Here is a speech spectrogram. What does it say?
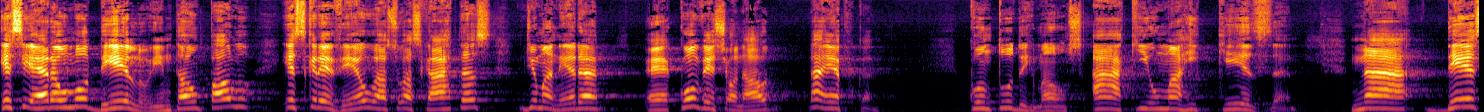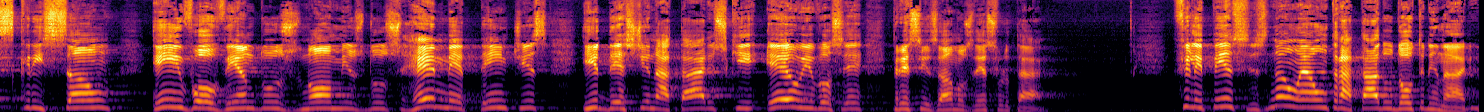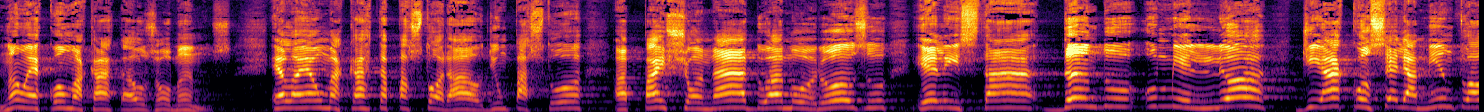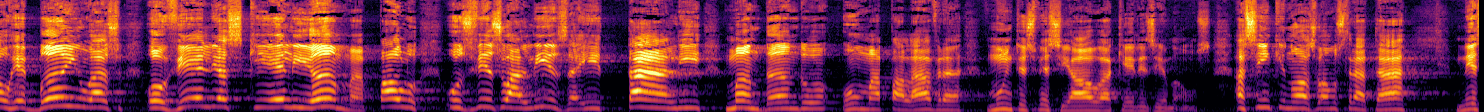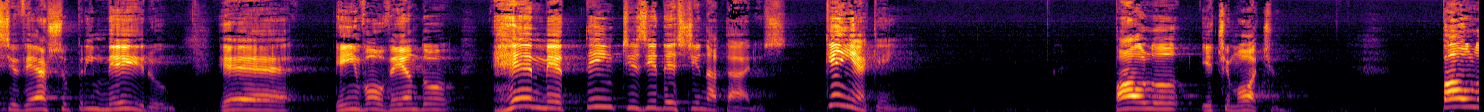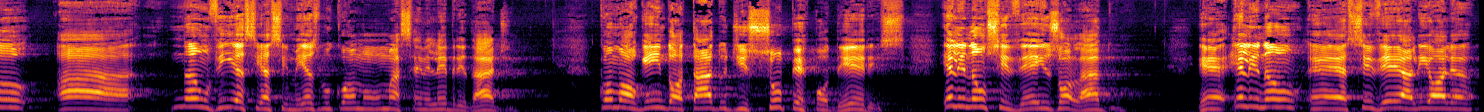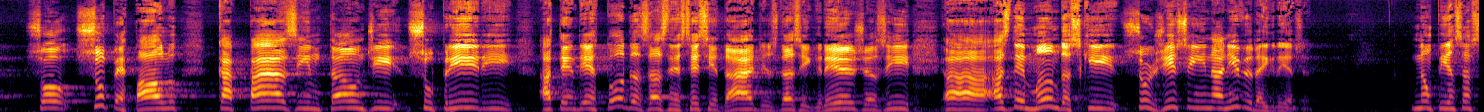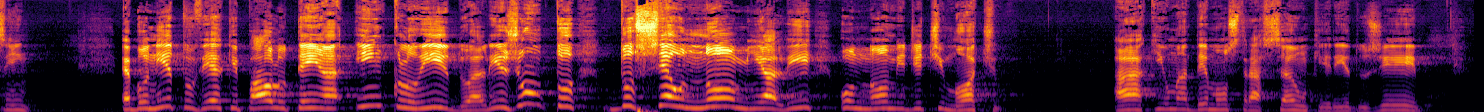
Esse era o modelo. Então, Paulo escreveu as suas cartas de maneira é, convencional na época. Contudo, irmãos, há aqui uma riqueza na descrição envolvendo os nomes dos remetentes e destinatários que eu e você precisamos desfrutar. Filipenses não é um tratado doutrinário, não é como a carta aos Romanos. Ela é uma carta pastoral de um pastor apaixonado, amoroso, ele está dando o melhor de aconselhamento ao rebanho, às ovelhas que ele ama. Paulo os visualiza e está ali mandando uma palavra muito especial àqueles irmãos. Assim que nós vamos tratar nesse verso primeiro, é, envolvendo remetentes e destinatários. Quem é quem? Paulo e Timóteo. Paulo ah, não via-se a si mesmo como uma celebridade, como alguém dotado de superpoderes. Ele não se vê isolado. É, ele não é, se vê ali, olha, sou super Paulo, capaz então de suprir e atender todas as necessidades das igrejas e ah, as demandas que surgissem na nível da igreja. Não pensa assim. É bonito ver que Paulo tenha incluído ali, junto do seu nome ali, o nome de Timóteo. Há aqui uma demonstração, queridos, de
